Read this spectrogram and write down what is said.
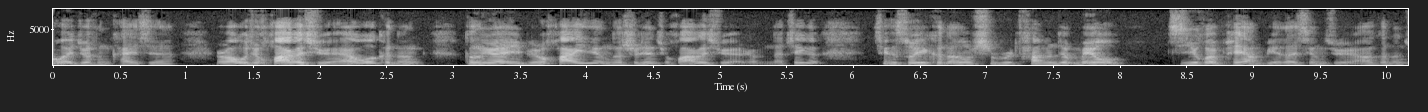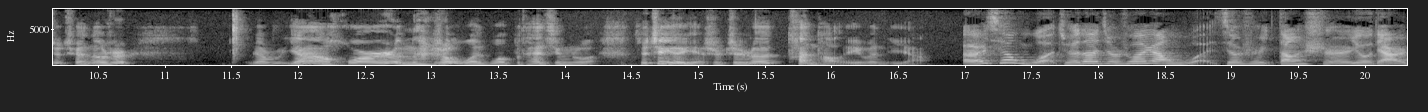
我也觉得很开心，是吧？我去滑个雪，我可能更愿意，比如花一定的时间去滑个雪什么的。这个这个，所以可能是不是他们就没有机会培养别的兴趣，然后可能就全都是。要不养养花儿什么的，说我我不太清楚，所以这个也是值得探讨的一个问题啊。而且我觉得就是说，让我就是当时有点，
